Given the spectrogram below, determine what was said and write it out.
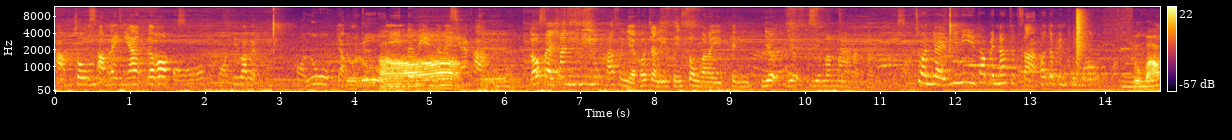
ถามทรงถามอะไรเงี้ยแล้วก็ขอขอที่ว่าแบบขอรูปจากดูรูปอ๋ออินเทอร์เน็ตอะไรเงี้ยค่ะโอเคแล้วแฟชั่นที่นี่ลูกค้าส่วนใหญ่เขาจะ request ทรงอะไรเป็นเยอะเยอะเยอะมากๆอะค่ะส่วนใหญ่ที่นี่ถ้าเป็นนักศึกษาก็จะเป็น two block two block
